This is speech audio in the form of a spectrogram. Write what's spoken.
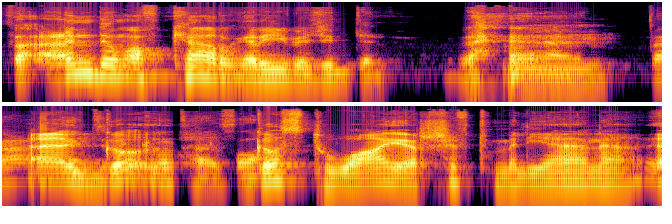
فعندهم أفكار غريبة جدا. صراحة. Ghostwire شفت مليانة. آه،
